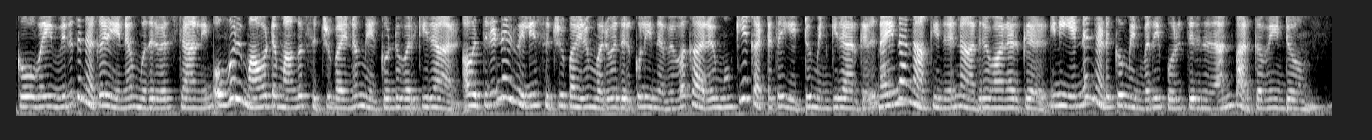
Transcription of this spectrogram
கோவை விருதுநகர் என முதல்வர் ஸ்டாலின் ஒவ்வொரு மாவட்டமாக சுற்றுப்பயணம் மேற்கொண்டு வருகிறார். அவர் திருநெல்வேலி சுற்றுப்பயணம் வருவதற்குள் இந்த விவகாரம் முக்கிய கட்டத்தை எட்டும் என்கிறார்கள். நைனா நாகேந்திரன் ஆதரவாளர்கள். இனி என்ன நடக்கும் என்பதை பொறுத்திருந்துதான் பார்க்க வேண்டும்.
